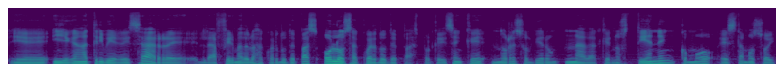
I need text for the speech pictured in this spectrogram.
eh, y llegan a trivializar eh, la firma de los acuerdos de paz o los acuerdos de paz, porque dicen que no resolvieron nada, que nos tienen como estamos hoy.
